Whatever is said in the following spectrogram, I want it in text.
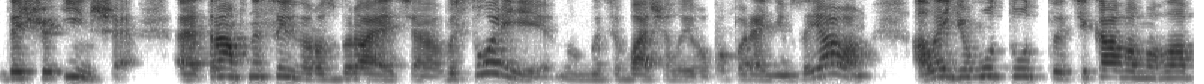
дещо інше. Е, Трамп не сильно розбирається в історії. Ну, ми це бачили його попереднім заявам, але йому тут цікава могла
